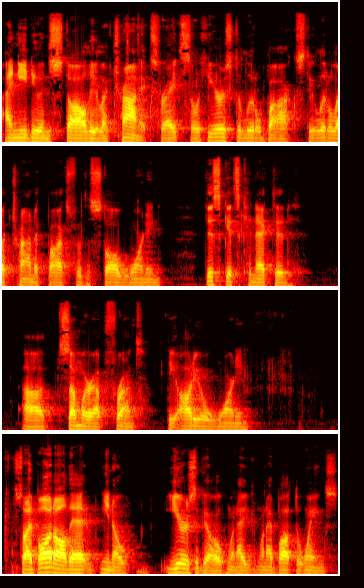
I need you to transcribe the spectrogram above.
I need to install the electronics, right? So here's the little box, the little electronic box for the stall warning. This gets connected uh, somewhere up front, the audio warning. So I bought all that, you know, years ago when I when I bought the wings.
